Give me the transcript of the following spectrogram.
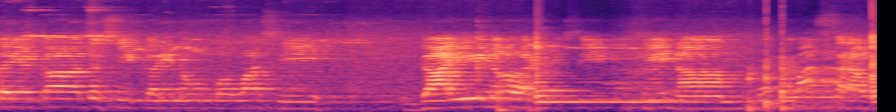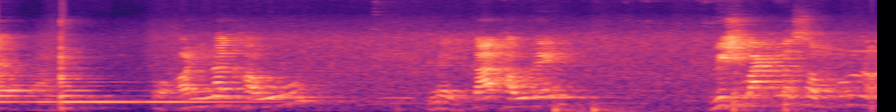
व्रत एकादशी करीन उपवासी. गायीन हरिसी मुखी नाम. उपवास करावा. तो अन्न खाऊ नाही का खाऊ नये विश्वातलं संपूर्ण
